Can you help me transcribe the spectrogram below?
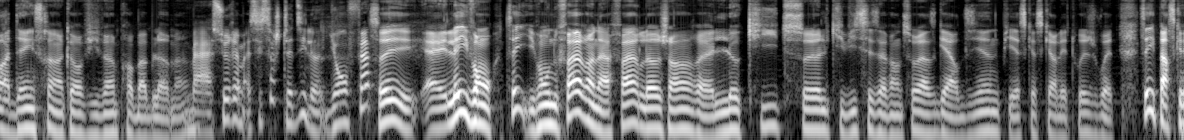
Odin sera encore vivant probablement. Ben assurément. C'est ça que je te dis, là. Ils ont fait. Euh, là, ils vont, tu sais, ils vont nous faire une affaire, là, genre euh, Loki tout seul qui vit ses aventures asgardiennes, puis est-ce que Scarlet Witch va être. Tu sais, parce que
